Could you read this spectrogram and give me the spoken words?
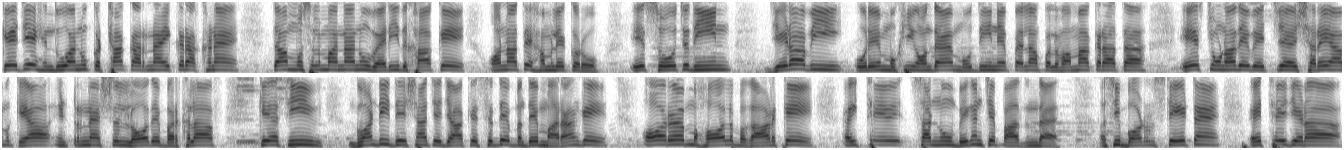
ਕਿ ਜੇ ਹਿੰਦੂਆਂ ਨੂੰ ਇਕੱਠਾ ਕਰਨਾ, ਇੱਕ ਰੱਖਣਾ ਹੈ, ਤਾਂ ਮੁਸਲਮਾਨਾਂ ਨੂੰ ਵੈਰੀ ਦਿਖਾ ਕੇ ਉਹਨਾਂ ਤੇ ਹਮਲੇ ਕਰੋ। ਇਹ ਸੋਚ ਦੀਨ ਜਿਹੜਾ ਵੀ ਉਰੇ ਮੁਖੀ ਆਉਂਦਾ ਹੈ, ਮੋਦੀ ਨੇ ਪਹਿਲਾਂ ਪੁਲਵਾਮਾ ਕਰਾਤਾ। ਇਸ ਚੋਣਾਂ ਦੇ ਵਿੱਚ ਸ਼ਰੇਆਮ ਕਿਹਾ ਇੰਟਰਨੈਸ਼ਨਲ ਲਾਅ ਦੇ ਬਰਖਲਾਫ ਕਿ ਅਸੀਂ ਗਵਾਂਢੀ ਦੇਸ਼ਾਂ 'ਚ ਜਾ ਕੇ ਸਿੱਧੇ ਬੰਦੇ ਮਾਰਾਂਗੇ ਔਰ ਮਾਹੌਲ ਵਿਗਾੜ ਕੇ ਇੱਥੇ ਸਾਨੂੰ ਵਿਘਨ 'ਚ ਪਾ ਦਿੰਦਾ ਅਸੀਂ ਬਾਰਡਰ ਸਟੇਟ ਹੈ, ਇੱਥੇ ਜਿਹੜਾ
